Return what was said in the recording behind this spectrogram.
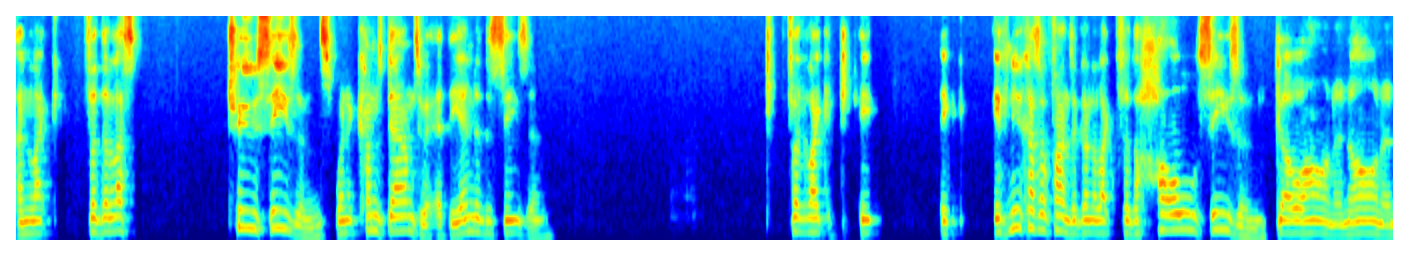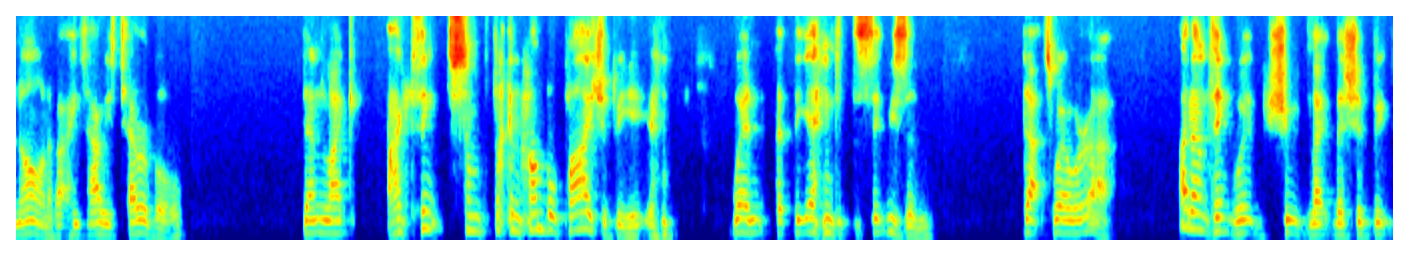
And like for the last two seasons, when it comes down to it, at the end of the season, for like it, it if Newcastle fans are going to like for the whole season go on and on and on about he's, how he's terrible, then like I think some fucking humble pie should be eaten when at the end of the season, that's where we're at. I don't think we should like there should be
